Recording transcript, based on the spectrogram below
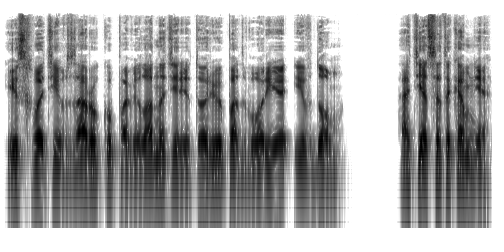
и, схватив за руку, повела на территорию подворья и в дом. «Отец, это ко мне!»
